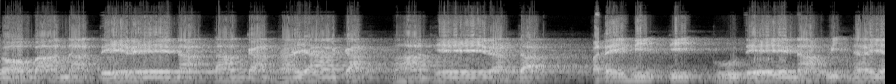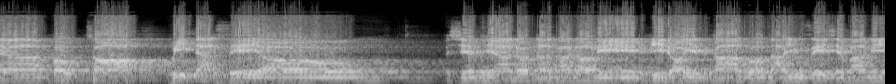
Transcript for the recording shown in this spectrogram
သောပါဏတေရေနသံဃနာယာကမဟာထေရတ္တပဋိနိတိဘူတေနဝိနယံပုတ်သောဝိတဇေယောအရှင်ဘုရားတို့တန်ခါတော်ဤတပည့်တော်ဤစကားကိုနာယူစေခြင်းပါနေ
